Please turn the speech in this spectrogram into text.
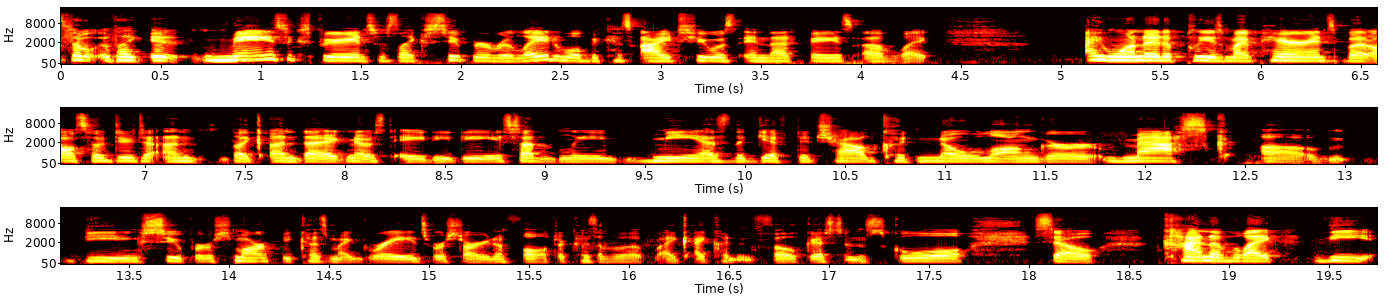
so like it Mei's experience was like super relatable because i too was in that phase of like i wanted to please my parents but also due to un, like undiagnosed add suddenly me as the gifted child could no longer mask um, being super smart because my grades were starting to falter because of like i couldn't focus in school. So kind of like the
